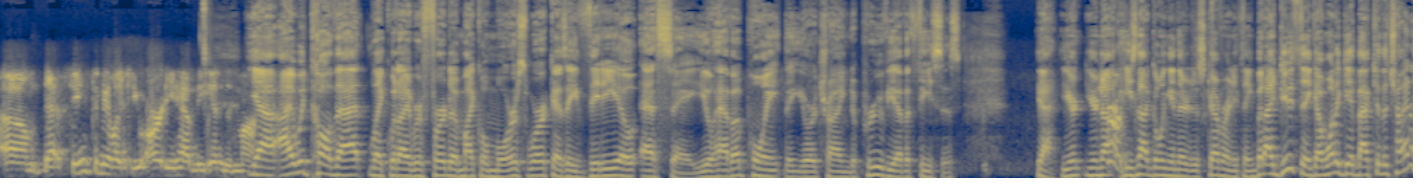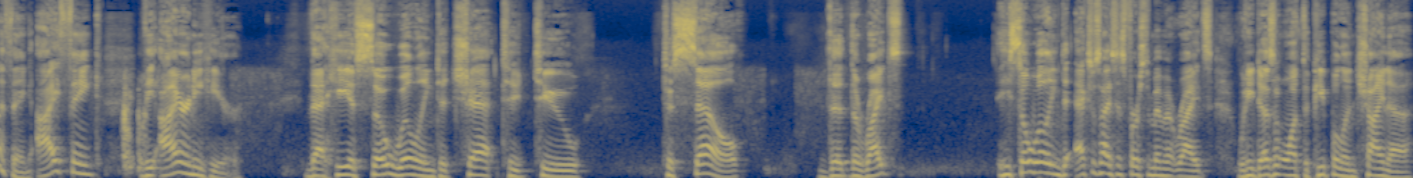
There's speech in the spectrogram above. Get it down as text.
um, that seems to me like you already have the end in mind. Yeah, I would call that like what I refer to Michael Moore's work as a video essay. You have a point that you're trying to prove, you have a thesis. Yeah, you're you're not. Sure. He's not going in there to discover anything. But I do think I want to get back to the China thing. I think the irony here that he is so willing to chat to to to sell the the rights. He's so willing to exercise his First Amendment rights when he doesn't want the people in China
